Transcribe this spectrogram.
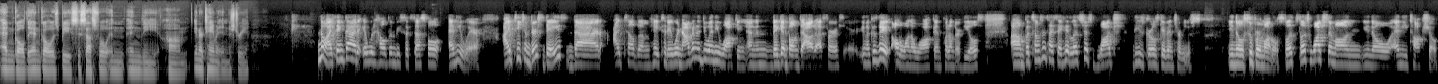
end goal? The end goal is be successful in in the um, entertainment industry. No, I think that it would help them be successful anywhere. I teach them, there's days that I tell them, hey, today we're not going to do any walking. And then they get bummed out at first, you know, because they all want to walk and put on their heels. Um, but sometimes I say, hey, let's just watch these girls give interviews, you know, supermodels. Let's let's watch them on, you know, any talk show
